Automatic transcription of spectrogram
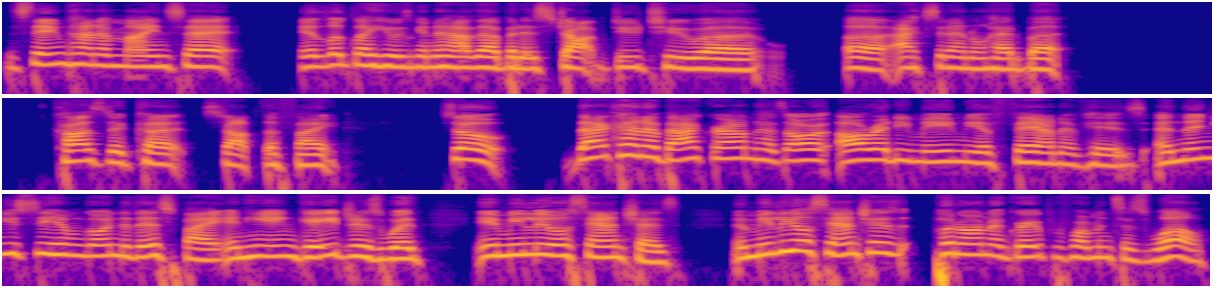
the same kind of mindset. It looked like he was going to have that, but it stopped due to a, a accidental headbutt. Caused a cut, stopped the fight. So that kind of background has al- already made me a fan of his. And then you see him go into this fight and he engages with Emilio Sanchez. Emilio Sanchez put on a great performance as well.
